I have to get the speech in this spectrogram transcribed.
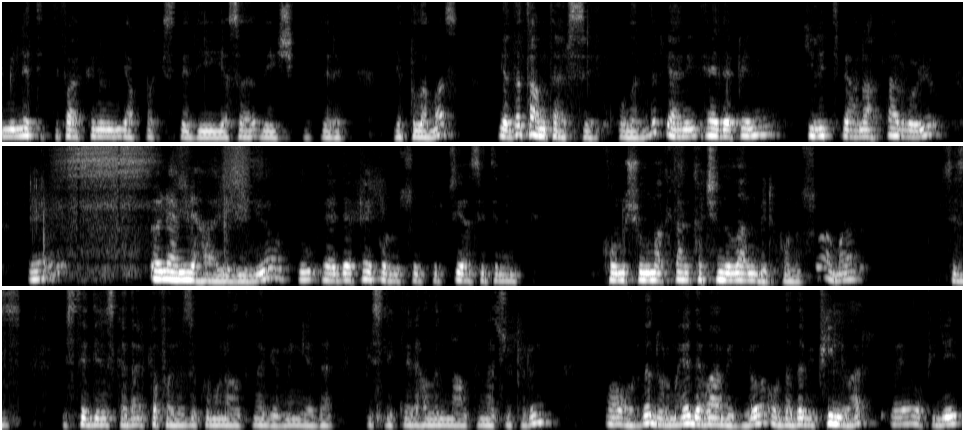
Millet İttifakı'nın yapmak istediği yasa değişiklikleri yapılamaz ya da tam tersi olabilir. Yani HDP'nin kilit ve anahtar rolü e, önemli hale geliyor. Bu HDP konusu Türk siyasetinin konuşulmaktan kaçınılan bir konusu ama siz istediğiniz kadar kafanızı kumun altına gömün ya da pislikleri halının altına süpürün. O orada durmaya devam ediyor. Odada bir fil var ve o fili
